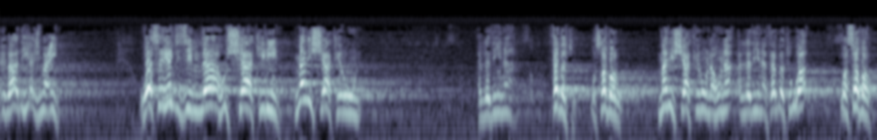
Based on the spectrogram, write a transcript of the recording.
عباده أجمعين. وسيجزي الله الشاكرين. من الشاكرون؟ الذين ثبتوا وصبروا. من الشاكرون هنا؟ الذين ثبتوا وصبروا.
